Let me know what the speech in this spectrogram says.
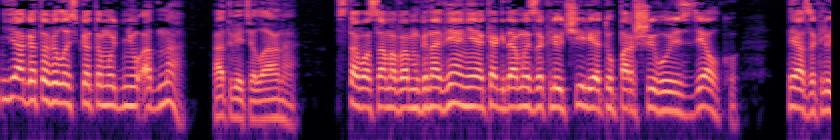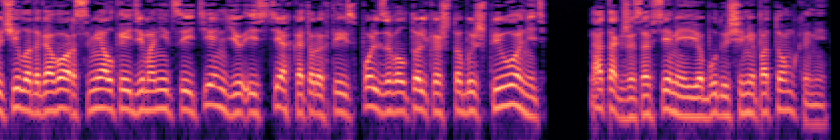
«Я готовилась к этому дню одна», — ответила она. «С того самого мгновения, когда мы заключили эту паршивую сделку. Я заключила договор с мелкой демоницей тенью из тех, которых ты использовал только чтобы шпионить, а также со всеми ее будущими потомками.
